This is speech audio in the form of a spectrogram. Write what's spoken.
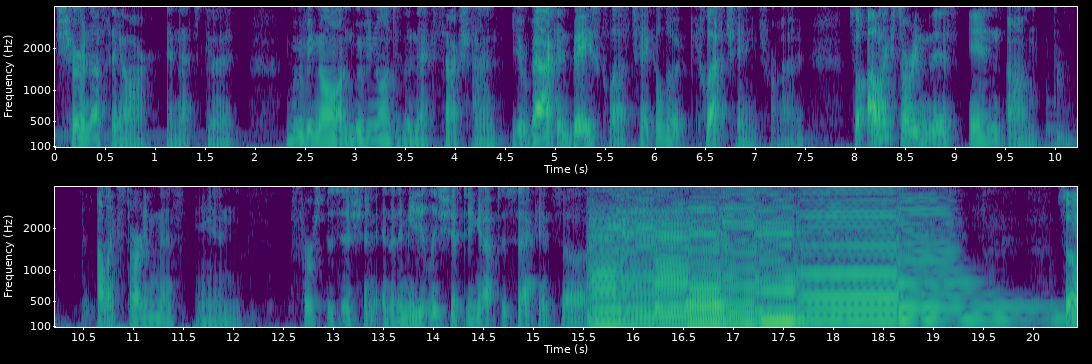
Sure enough, they are, and that's good. Moving on, moving on to the next section. You're back in bass clef. Take a look. Clef change, right? So I like starting this in um, I like starting this in first position and then immediately shifting up to second. So so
